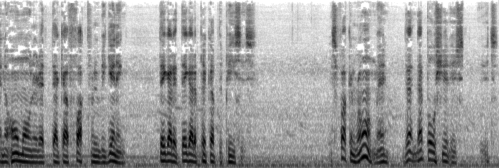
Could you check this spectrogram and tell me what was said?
And the homeowner that, that got fucked from the beginning, they gotta they gotta pick up the pieces. It's fucking wrong, man. That that bullshit is it's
